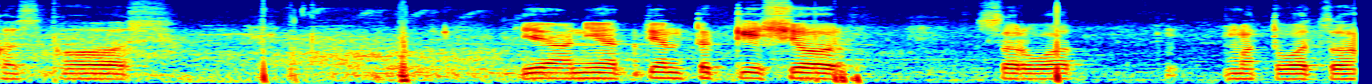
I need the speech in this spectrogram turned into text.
खसखस. हे आणि अत्यंत केशर सर्वात महत्त्वाचा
